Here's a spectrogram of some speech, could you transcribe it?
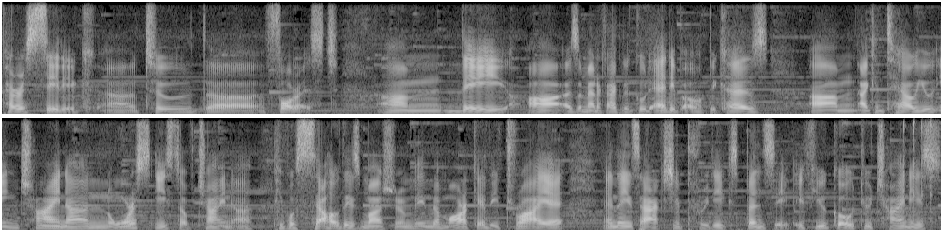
parasitic uh, to the forest, um, they are, as a matter of fact, a good edible because um, I can tell you in China, northeast of China, people sell this mushroom in the market. They try it, and then it's actually pretty expensive. If you go to Chinese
